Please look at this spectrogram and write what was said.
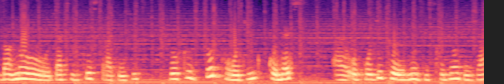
dans nos activités stratégiques beaucoup d'autres produits connaissent euh, aux produits que nous distribuons déjà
